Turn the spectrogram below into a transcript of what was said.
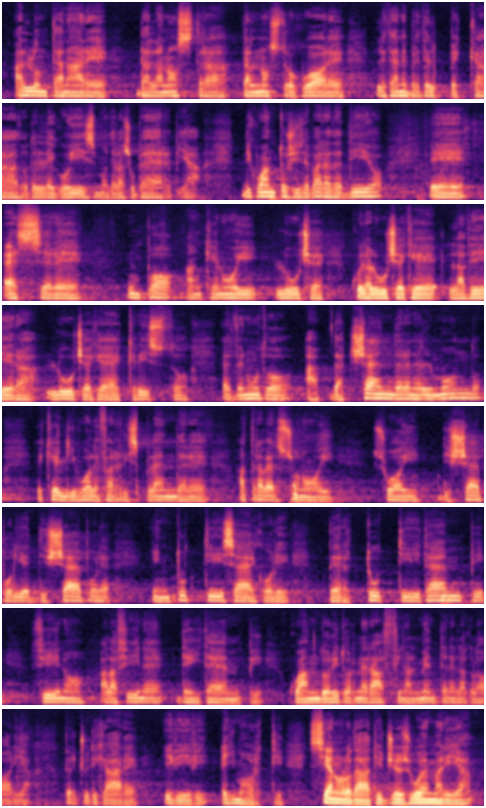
allontanare nostra, dal nostro cuore le tenebre del peccato, dell'egoismo, della superbia, di quanto ci separa da Dio e essere un po' anche noi luce, quella luce che la vera luce che è Cristo è venuto ad accendere nel mondo e che Egli vuole far risplendere attraverso noi, suoi discepoli e discepole, in tutti i secoli, per tutti i tempi, fino alla fine dei tempi, quando ritornerà finalmente nella gloria per giudicare i vivi e i morti. Siano lodati Gesù e Maria.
